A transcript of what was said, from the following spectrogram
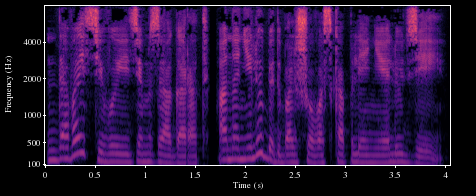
«Давайте выедем за город. Она не любит большого скопления людей».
